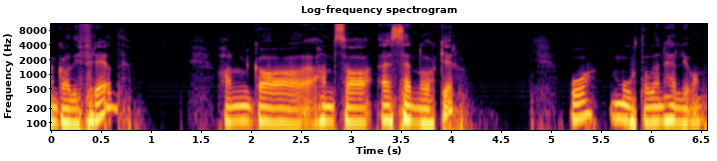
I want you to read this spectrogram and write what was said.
Han ga dem fred. Han, ga, han sa 'Jeg sender dere', og motta Den hellige ånd.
